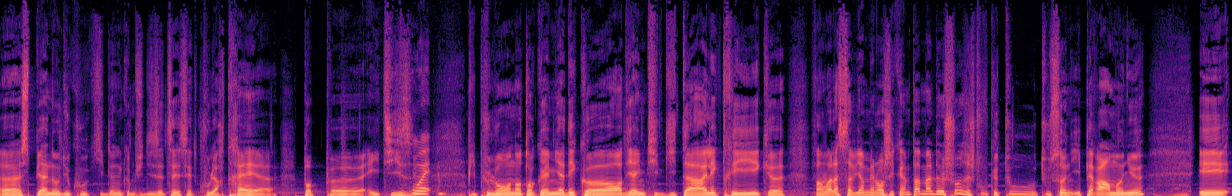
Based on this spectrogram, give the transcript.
euh, ce piano du coup qui donne comme tu disais cette couleur très euh, pop euh, 80s Ouais. puis plus loin on entend quand même il y a des cordes il y a une petite guitare électrique euh, enfin voilà ça vient mélanger quand même pas mal de choses et je trouve que tout, tout sonne hyper harmonieux et,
